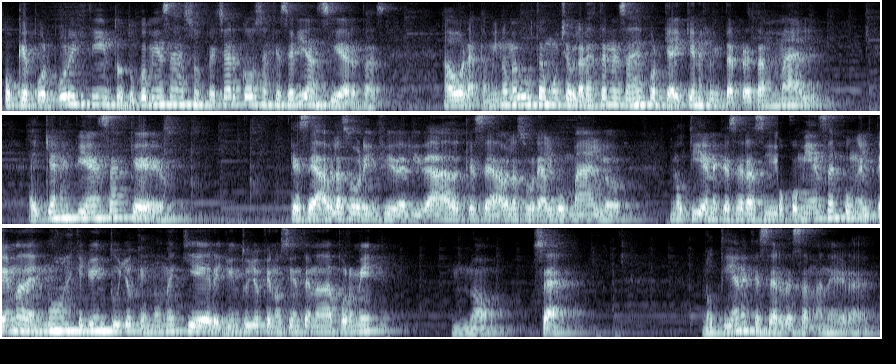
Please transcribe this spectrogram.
o que por puro instinto tú comienzas a sospechar cosas que serían ciertas. Ahora, a mí no me gusta mucho hablar este mensaje porque hay quienes lo interpretan mal. Hay quienes piensan que, que se habla sobre infidelidad, que se habla sobre algo malo no tiene que ser así. O comienzan con el tema de, no, es que yo intuyo que no me quiere, yo intuyo que no siente nada por mí. No, o sea, no tiene que ser de esa manera.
